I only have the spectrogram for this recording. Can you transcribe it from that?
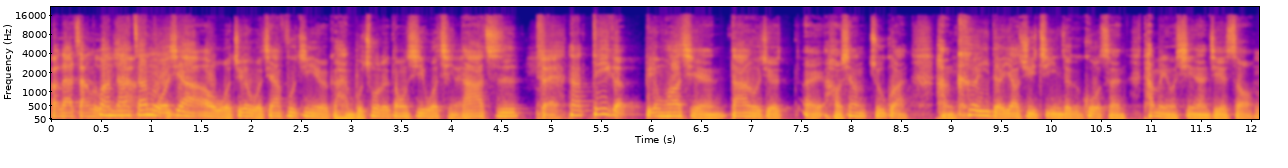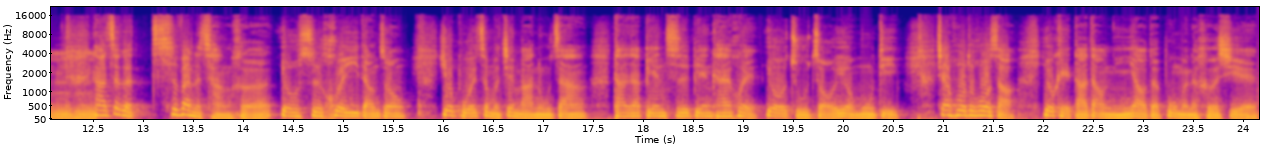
帮大家张罗，帮大家张罗一下哦。我觉得我家附近有一个很不错的东西，我请大家吃。对，那第一个不用花钱，大家会觉得，哎，好像主管很刻意的要去经营这个过程，他们有欣然接受。嗯嗯。那这个吃饭的场合又是会议当中，又不会这么剑拔弩张，大家边吃边开会，又有主轴又有目的，这样或多或少又可以达到您要的部门的和谐，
